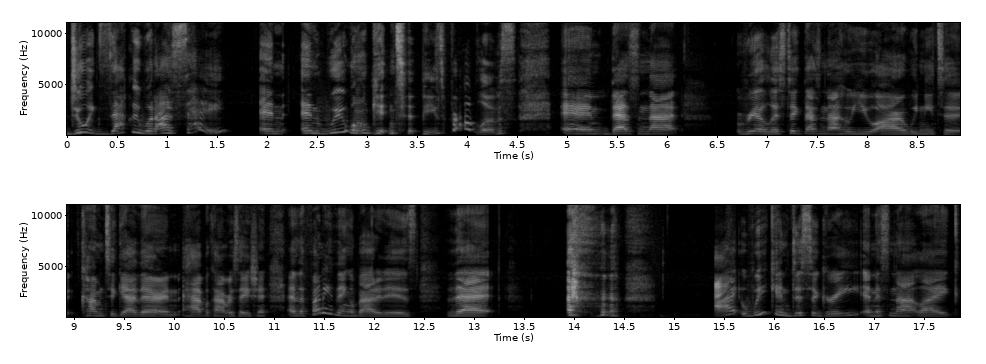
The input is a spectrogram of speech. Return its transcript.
do exactly what I say. And, and we won't get into these problems. And that's not realistic. That's not who you are. We need to come together and have a conversation. And the funny thing about it is that I we can disagree and it's not like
